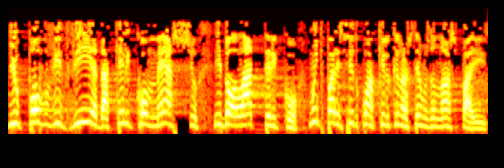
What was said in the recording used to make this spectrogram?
e o povo vivia daquele comércio idolátrico, muito parecido com aquilo que nós temos no nosso país.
